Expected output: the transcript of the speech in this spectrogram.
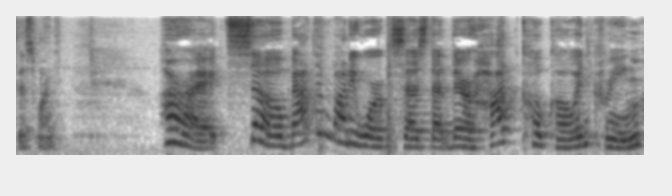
this one. All right, so Bath & Body Works says that their hot cocoa and cream,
